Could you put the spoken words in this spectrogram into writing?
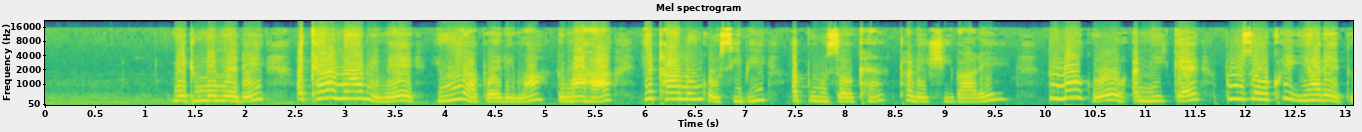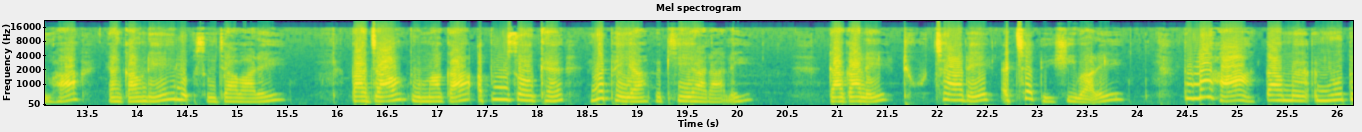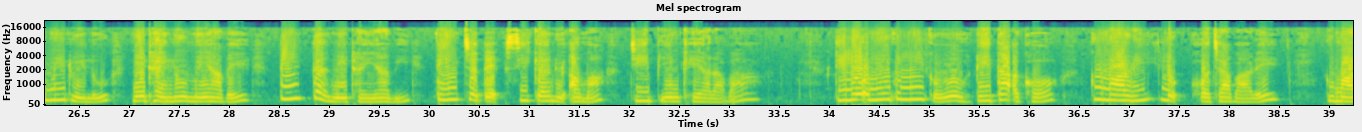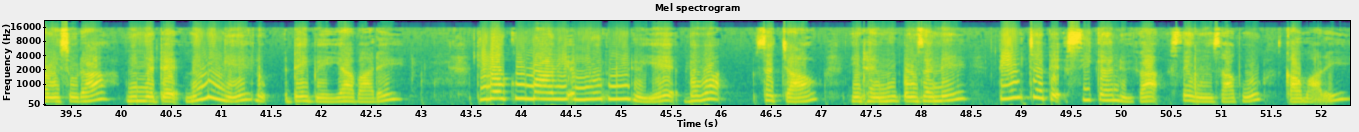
နေထူးနေမြတ်တွေအခမ်းအနားတွေနဲ့ရိုးရာပွဲတွေမှာသူမဟာယထာလုံးကိုစီးပြီးအပူဇော်ခံထွက်လေရှိပါတယ်။သူမကိုအနီးကပ်ပူဇော်ခွင့်ရတဲ့သူဟာရန်ကောင်းတယ်လို့ဆိုကြပါတယ်။ဒါကြောင့်သူမကအပူဇော်ခံနတ်ဖျားမဖြစ်ရတာလေ။ဒါကလည်းထူးခြားတဲ့အချက်တွေရှိပါတယ်။သူမဟာတာမန်အမျိုးသမီးတွေလိုနေထိုင်လို့မရပဲ တီးတက်နေထိုင်ရပြီးတင်းကျပ်တဲ့စီကန်းတွေအောက်မှာကြီးပြင်းခဲ့ရတာပါဒီလိုအမျိုးသမီးကိုဒေတာအခေါ်ကူမာရီလို့ခေါ်ကြပါတယ်ကူမာရီဆိုတာမြင့်မြတ်တဲ့မင်းမငယ်လို့အတိတ်ပဲရပါတယ်ဒီလိုကူမာရီအမျိုးသမီးတွေရဲ့ဘဝစက်ကြောင်းနေထိုင်မှုပုံစံနဲ့တင်းကျပ်တဲ့စီကန်းတွေကစိတ်ဝင်စားဖို့ကောင်းပါတယ်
